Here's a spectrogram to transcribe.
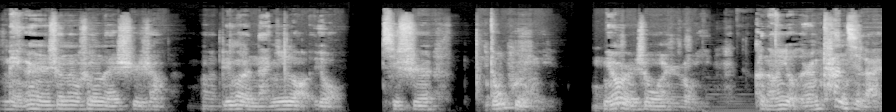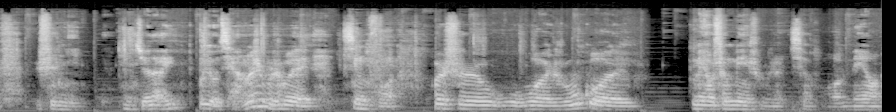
每个人生都生在世上啊、别管男女老幼，其实都不容易，没有人生活很容易。可能有的人看起来是你，你觉得哎，我有钱了是不是会幸福？或者是我我如果没有生病是不是很幸福？我没有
